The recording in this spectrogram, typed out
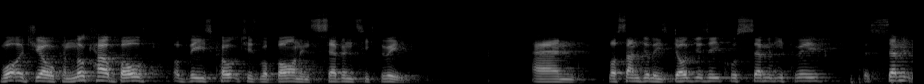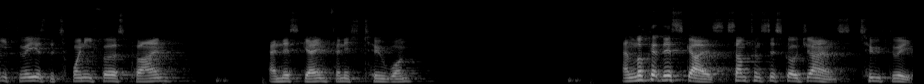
What a joke. And look how both of these coaches were born in 73. And Los Angeles Dodgers equals 73. But 73 is the 21st prime. And this game finished 2 1. And look at this, guys. San Francisco Giants, 2 3.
